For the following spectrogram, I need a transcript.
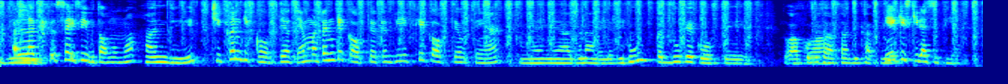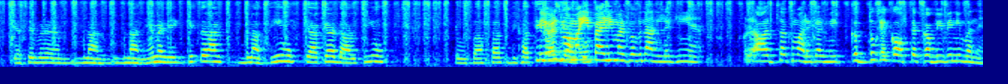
अल्लाह सही सही बताओ मम्मा। हाँ जी। चिकन के कोफ्ते होते हैं मटन के कोफ्ते होते हैं बीफ के कोफ्ते होते हैं। मैं ये आज बनाने लगी हूँ कद्दू के कोफ्ते। तो आपको भी साथ साथ दिखाती हूँ। ये किसकी रेसिपी है? कैसे बना बनाने हैं मैंने किस तरह बनाती हूँ क्या क्या डालती हूँ। तो साथ साथ दिखाती हूँ मम्मा ये पहली मरतबा बनाने लगी हैं। और आज तक हमारे घर में कद्दू के कोफ्ते कभी भी नहीं बने।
